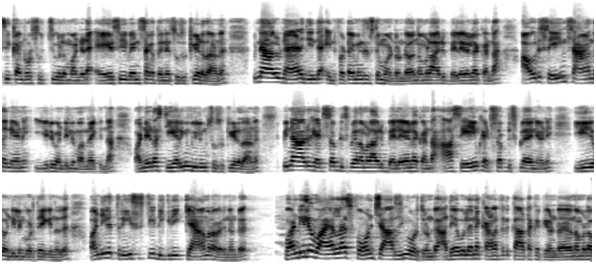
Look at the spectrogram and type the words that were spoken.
സി കൺട്രോൾ സ്വിച്ചുകളും വണ്ടിയുടെ എ സി വെൻസ് ഒക്കെ തന്നെ സുസുക്കിയുടേതാണ് പിന്നെ ആ ഒരു നയൻ ഇഞ്ചിന്റെ ഇൻഫർടൈൻമെന്റ് സിസ്റ്റം ഉണ്ട് അത് നമ്മൾ ആ ഒരു ബെലയിലെ കണ്ട ആ ഒരു സെയിം സാധനം തന്നെയാണ് ഈ ഒരു വണ്ടിയിൽ വന്നേക്കുന്നത്. വണ്ടിയുടെ സ്റ്റിയറിംഗ് വീലും സുസുക്കിയുടേതാണ് പിന്നെ ആ ഒരു ഹെഡ്സപ്പ് ഡിസ്പ്ലേ നമ്മൾ ആ ഒരു ബെലയിലെ കണ്ട ആ സെയിം ഹെഡ്സപ്പ് ഡിസ്പ്ലേ തന്നെയാണ് ഈ ഒരു വണ്ടിയിലും കൊടുത്തേക്കുന്നത്. വണ്ടിയിൽ ത്രീ സിക്സ്റ്റി ഡിഗ്രി ക്യാമറ വരുന്നുണ്ട്. വണ്ടിയിൽ വയർലെസ് ഫോൺ ചാർജിങ് കൊടുത്തിട്ടുണ്ട്. അതേപോലെ തന്നെ കണക്റ്റഡ് കാർട്ടൊക്കെ ഉണ്ട്. നമ്മുടെ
